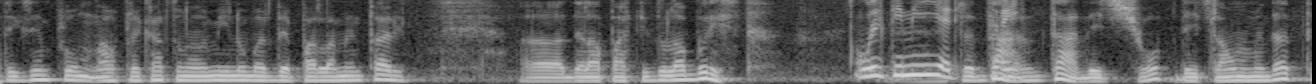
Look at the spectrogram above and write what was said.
de exemplu, au plecat un anumit număr de parlamentari uh, de la Partidul Laburist. Ultimii ieri, Da, trei. da, deci, op, deci la un moment dat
